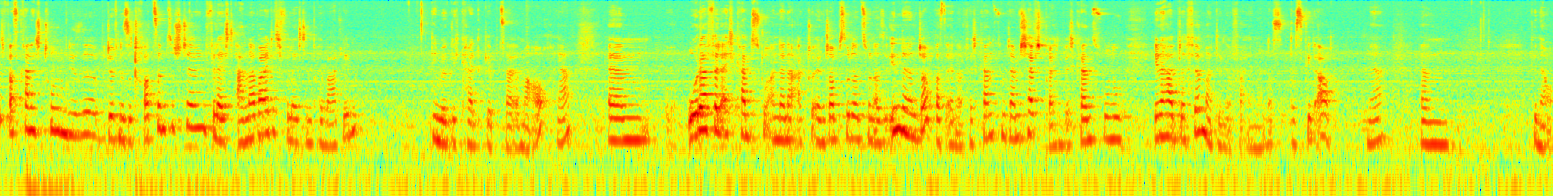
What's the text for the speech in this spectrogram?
ich, was kann ich tun, um diese Bedürfnisse trotzdem zu stillen? Vielleicht anderweitig, vielleicht im Privatleben. Die Möglichkeit gibt es ja immer auch, ja. Ähm, oder vielleicht kannst du an deiner aktuellen Jobsituation, also in deinem Job was ändern. Vielleicht kannst du mit deinem Chef sprechen, vielleicht kannst du innerhalb der Firma Dinge verändern. Das, das geht auch. Ja? Ähm, genau.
